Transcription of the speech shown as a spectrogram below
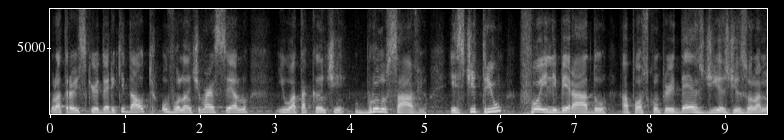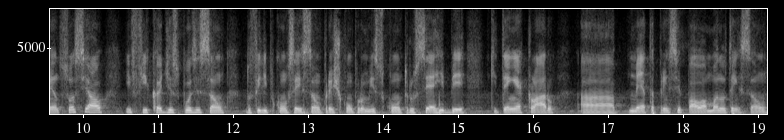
o lateral esquerdo Eric Daltro, o volante Marcelo e o atacante Bruno Sávio. Este trio foi liberado após cumprir 10 dias de isolamento social e fica à disposição do Felipe Conceição para este compromisso contra o CRB, que tem, é claro, a meta principal, a manutenção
